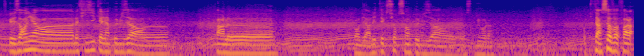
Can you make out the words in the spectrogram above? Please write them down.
Parce que les ornières, euh, la physique elle est un peu bizarre. euh. Enfin, le. Comment dire, les textures sont un peu bizarres euh, à ce niveau-là. Oh putain, ça va falloir.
